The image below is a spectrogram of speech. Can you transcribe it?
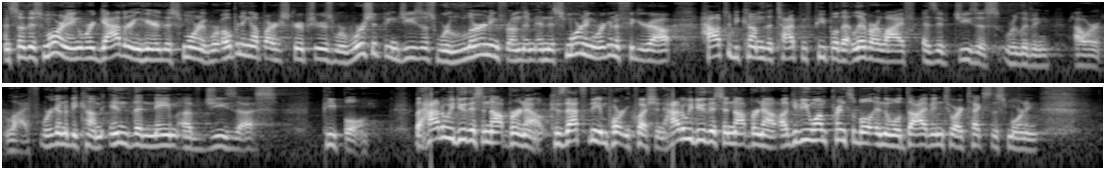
And so this morning, we're gathering here this morning. We're opening up our scriptures, we're worshiping Jesus, we're learning from them. And this morning, we're going to figure out how to become the type of people that live our life as if Jesus were living our life. We're going to become, in the name of Jesus, people. But how do we do this and not burn out? Because that's the important question. How do we do this and not burn out? I'll give you one principle and then we'll dive into our text this morning.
